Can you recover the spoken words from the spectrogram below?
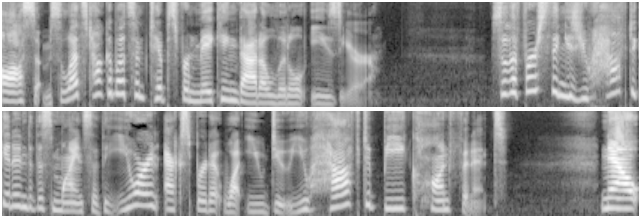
awesome. So let's talk about some tips for making that a little easier. So, the first thing is you have to get into this mindset that you are an expert at what you do. You have to be confident. Now,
